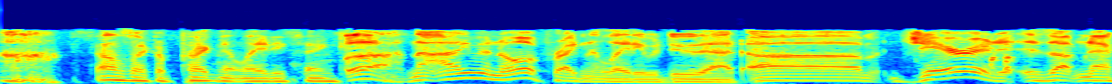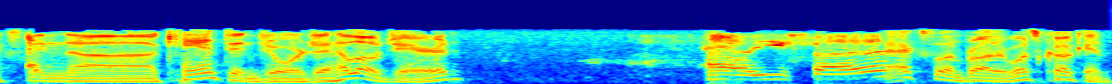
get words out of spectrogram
Sounds like a pregnant lady thing. Ugh, now, I don't even know a pregnant lady would do that. Um, Jared is up next in uh, Canton, Georgia. Hello, Jared. How are you, sir? Excellent, brother. What's cooking?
